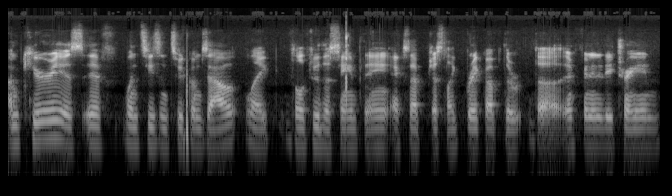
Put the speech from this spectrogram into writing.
I'm curious if when season two comes out, like they'll do the same thing except just like break up the the Infinity Train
